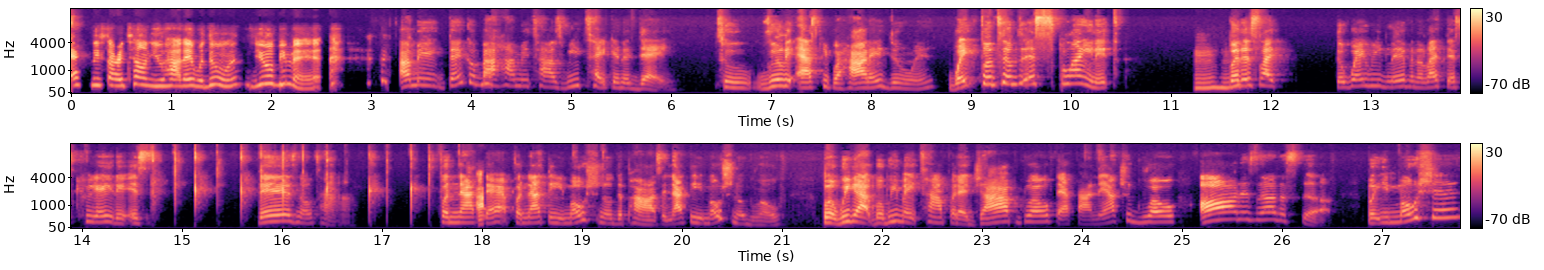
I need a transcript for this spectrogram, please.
actually started telling you how they were doing, you'll be mad. I mean, think about how many times we take in a day to really ask people how they doing. Wait for them to explain it. Mhm. But it's like the way we live and the life that's created is there's no time for not that, for not the emotional deposit, not the emotional growth. But we got, but we make time for that job growth, that financial growth, all this other stuff. But emotion,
